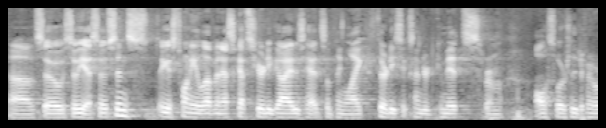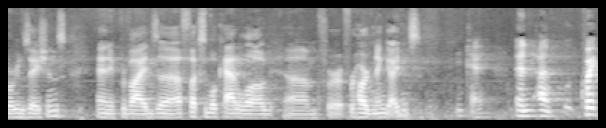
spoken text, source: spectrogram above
Uh, so, so yeah, so since I guess 2011, SCAP Security Guide has had something like 3,600 commits from all sorts of different organizations, and it provides a flexible catalog um, for, for hardening guidance. Okay. And uh, quick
